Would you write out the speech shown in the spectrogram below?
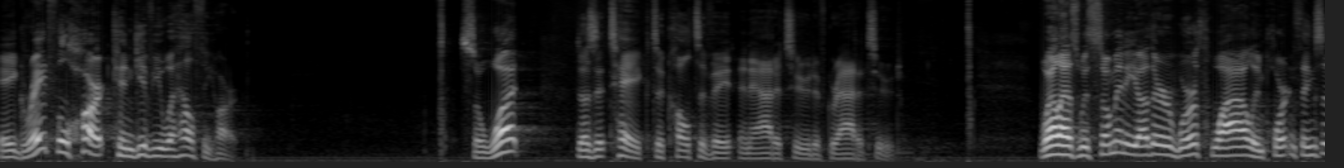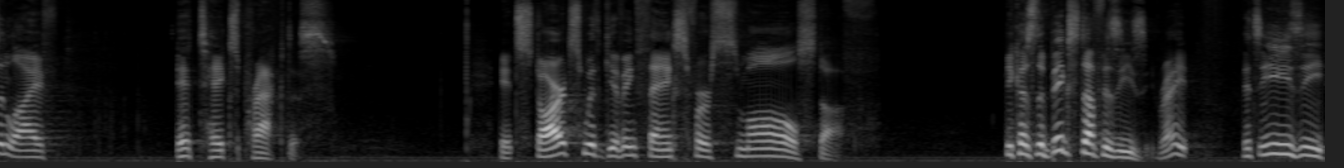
a grateful heart can give you a healthy heart. So, what does it take to cultivate an attitude of gratitude? Well, as with so many other worthwhile, important things in life, it takes practice. It starts with giving thanks for small stuff. Because the big stuff is easy, right? It's easy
